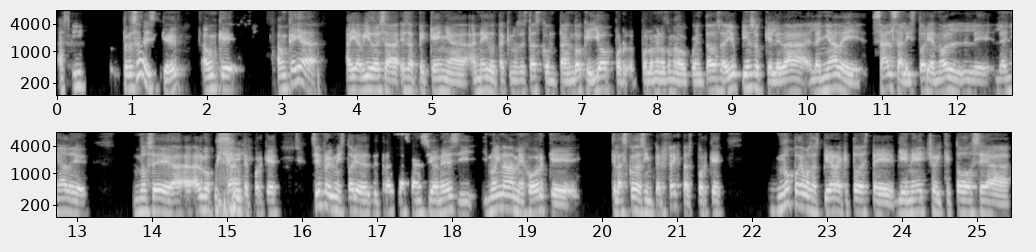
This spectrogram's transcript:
así. Pero ¿sabes qué? Aunque, aunque haya, haya habido esa, esa pequeña anécdota que nos estás contando, que yo por, por lo menos no me he dado cuenta, o sea, yo pienso que le da, le añade salsa a la historia, ¿no? Le, le añade, no sé, a- a- algo picante, porque siempre hay una historia detrás de las canciones y, y no hay nada mejor que, que las cosas imperfectas, porque no podemos aspirar a que todo esté bien hecho y que todo sea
